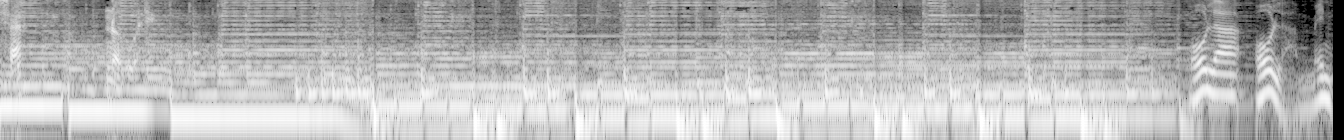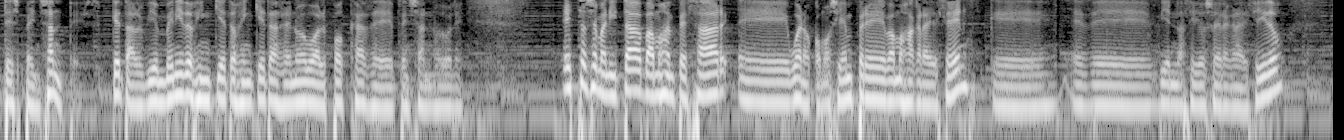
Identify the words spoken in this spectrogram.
Pensar no duele. Hola, hola, mentes pensantes. ¿Qué tal? Bienvenidos inquietos inquietas de nuevo al podcast de Pensar no duele. Esta semanita vamos a empezar, eh, bueno, como siempre vamos a agradecer, que es de bien nacido ser agradecido.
